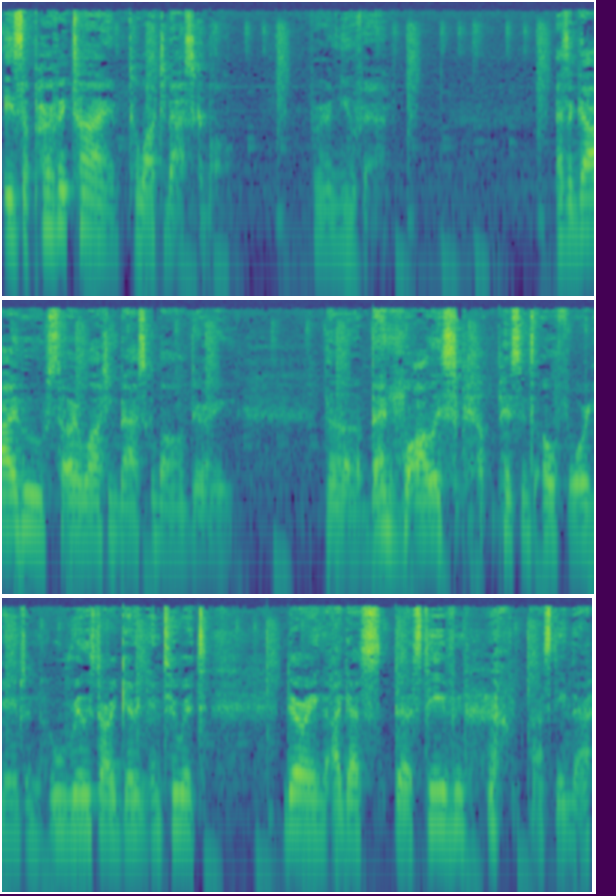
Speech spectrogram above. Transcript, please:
is the perfect time to watch basketball for a new fan. As a guy who started watching basketball during the Ben Wallace Pistons 04 games and who really started getting into it during, I guess, the Steve, not Steve Nash,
